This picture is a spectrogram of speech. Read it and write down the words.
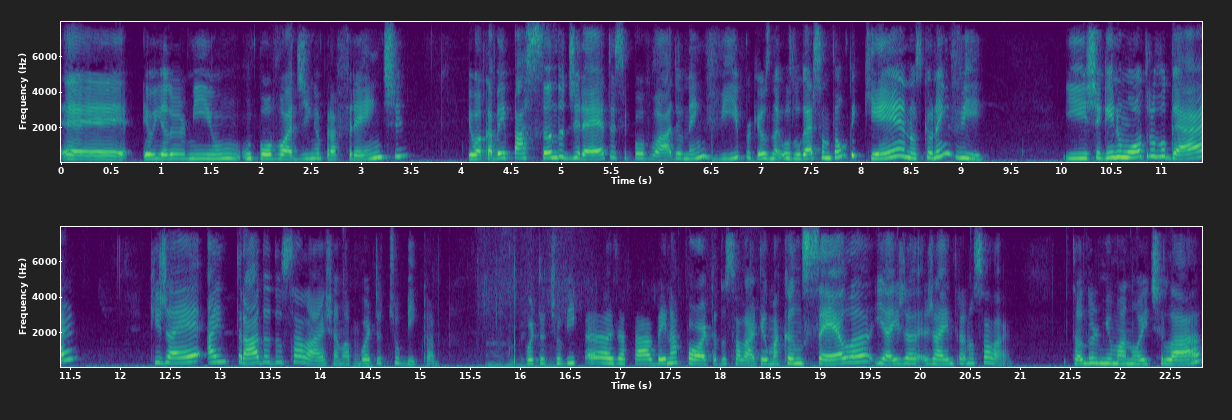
é, eu ia dormir um, um povoadinho pra frente. Eu acabei passando direto esse povoado, eu nem vi, porque os, os lugares são tão pequenos que eu nem vi. E cheguei num outro lugar que já é a entrada do salar, chama Porto Chubica. Ah. Porto Chubica já tá bem na porta do salar. Tem uma cancela e aí já, já entra no salar. Então dormi uma noite lá.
